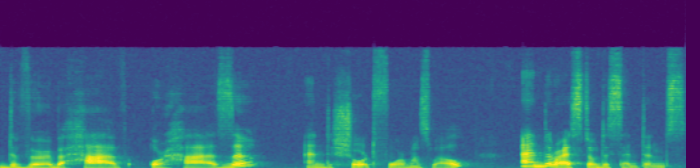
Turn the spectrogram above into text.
the verb have or has, and the short form as well, and the rest of the sentence.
